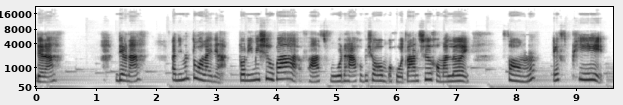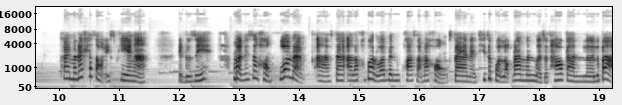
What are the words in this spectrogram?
เดี๋ยวนะ เดี๋ยวนะ อันนี้มันตัวอะไรเนี่ย ตัวนี้มีชื่อว่า Fast Food นะคะคุณผู้ชม โอ้โห ตามชื่อของมันเลย 2 XP ทำไมมันได้แค่ 2 XP เองอะ เดี๋ยวดูสิเหมือนในส่วนของพวกแบบอ่าสแตนอารัคบอกว่าเป็นความสามารถของสแตนเนี่ยที่จะปลดล็อกได้มันเหมือนจะเท่ากันเลยหรือเปล่า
